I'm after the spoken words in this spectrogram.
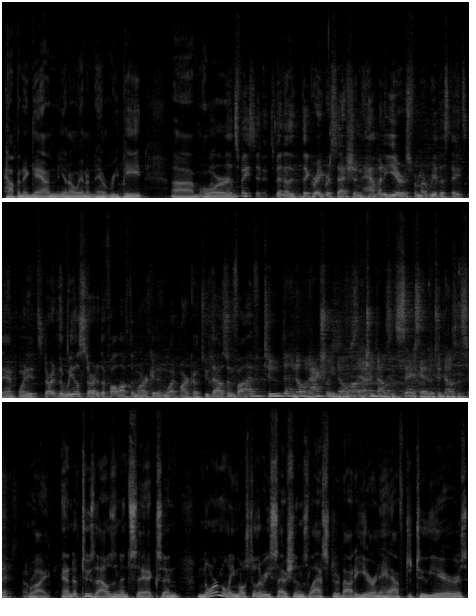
happen again, you know, and, and repeat. Um, or Let's face it, it's been a, the Great Recession. How many years from a real estate standpoint? It started. The wheels started to fall off the market in what, Marco? 2005. Two, no, actually, no, uh, 2006, end of 2006. Right. End of 2006. And normally, most of the recessions lasted about a year and a half to two years.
